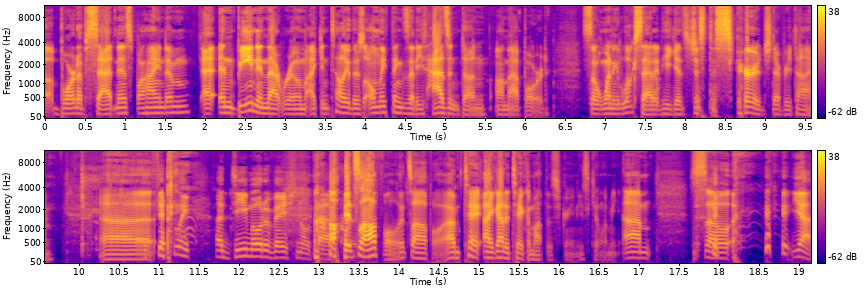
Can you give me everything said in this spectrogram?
uh, board of sadness behind him. And being in that room, I can tell you, there's only things that he hasn't done on that board. So when he looks at it, he gets just discouraged every time. Uh, It's definitely a demotivational task. Oh, it's awful. It's awful. I'm ta- I got to take him off the screen. He's killing me. Um, so yeah,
